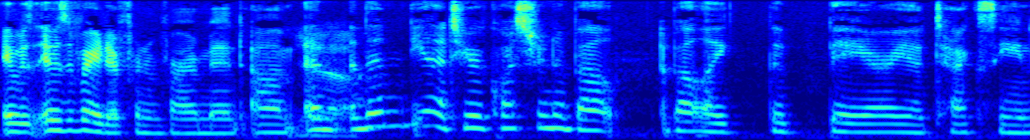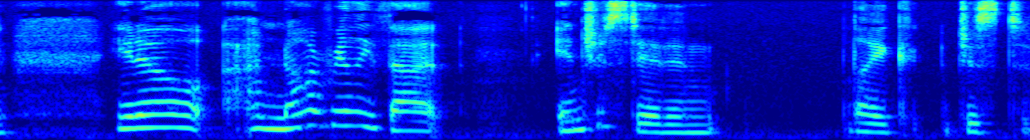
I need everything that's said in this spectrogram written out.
it was, it was a very different environment. Um, yeah. and, and then, yeah, to your question about, about like the Bay Area tech scene, you know, I'm not really that interested in like just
